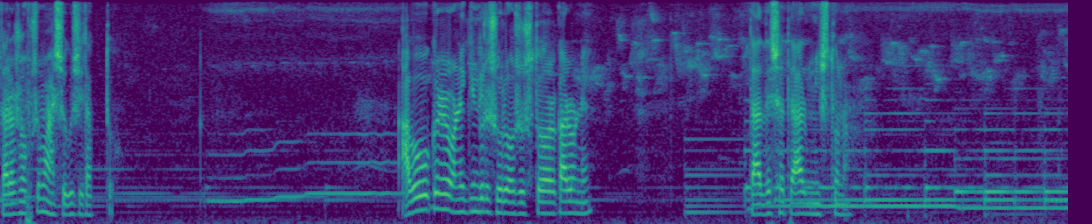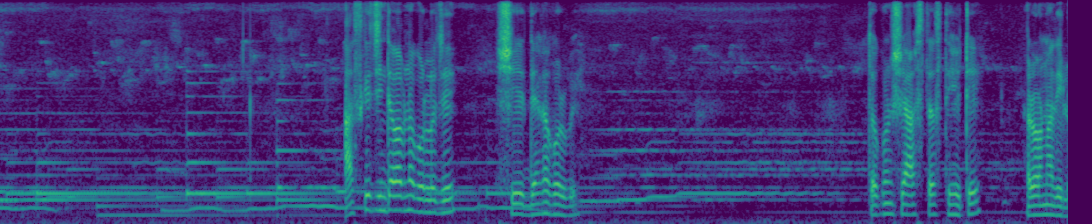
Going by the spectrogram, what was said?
তারা সবসময় হাসি খুশি থাকত। আবু বকরের অনেক দিন ধরে শরীর অসুস্থ হওয়ার কারণে তাদের সাথে আর মিশতো না। আজকে চিন্তা ভাবনা করল যে সে দেখা করবে। তখন সে আস্তে আস্তে হেঁটে রওনা দিল।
